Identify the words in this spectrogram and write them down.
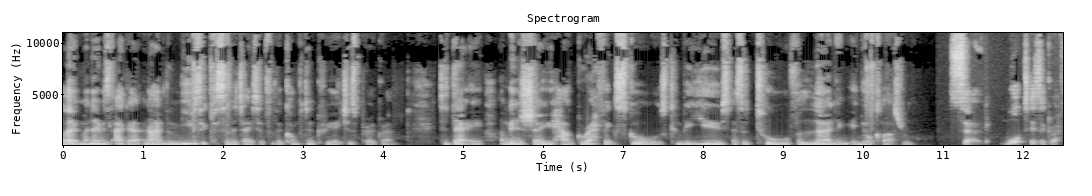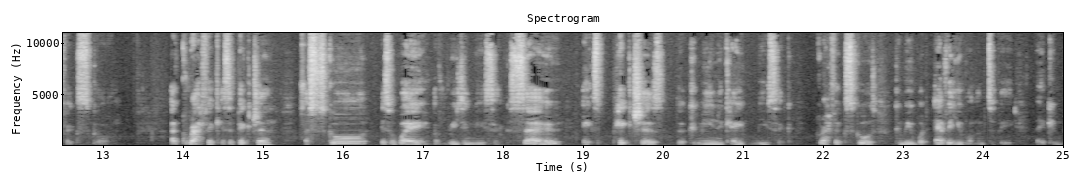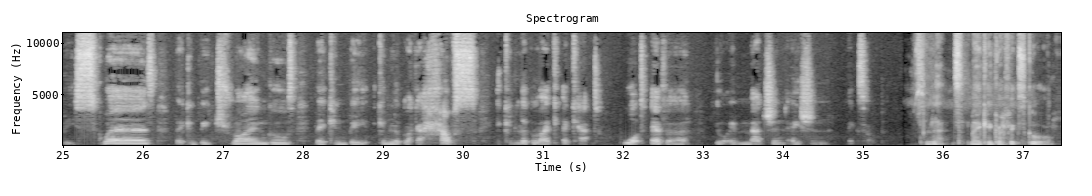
Hello, my name is Aga and I am the music facilitator for the Confident Creators Programme. Today, I'm going to show you how graphic scores can be used as a tool for learning in your classroom. So, what is a graphic score? A graphic is a picture, a score is a way of reading music. So, it's pictures that communicate music. Graphic scores can be whatever you want them to be. They can be squares, they can be triangles, they can be it can look like a house, it can look like a cat. Whatever your imagination makes up. So let's make a graphic score.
